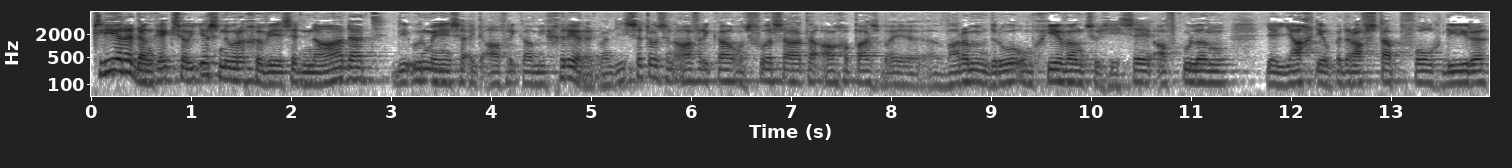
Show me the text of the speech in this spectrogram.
klere dink ek sou eers nodig gewees het nadat die oormense uit Afrika migreer het, want hier sit ons in Afrika, ons voorsate aangepas by 'n warm, droë omgewing, soos jy sê, afkoeling, jy jag die op 'n drafstap volg diere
